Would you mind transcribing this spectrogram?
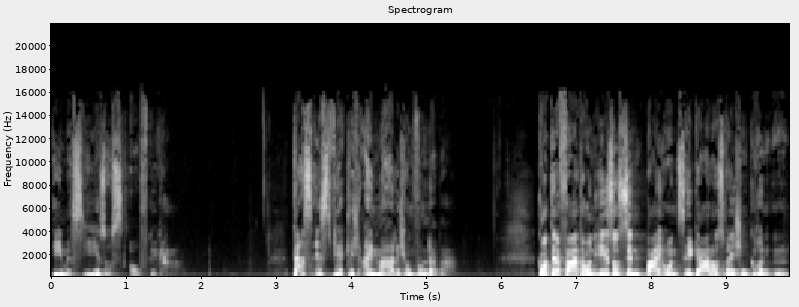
Ihm ist Jesus aufgegangen. Das ist wirklich einmalig und wunderbar. Gott der Vater und Jesus sind bei uns, egal aus welchen Gründen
